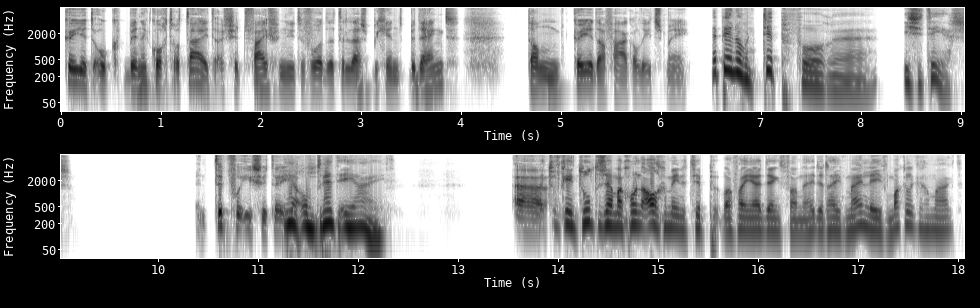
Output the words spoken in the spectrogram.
kun je het ook binnen kortere tijd, als je het vijf minuten voordat de les begint bedenkt, dan kun je daar vaak al iets mee. Heb jij nog een tip voor eh, ICT'ers? Een tip voor ICT. Ja, omtrent AI. Eh, het hoeft geen tool te zijn, maar gewoon een algemene tip waarvan jij denkt van, hey, dat heeft mijn leven makkelijker gemaakt.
